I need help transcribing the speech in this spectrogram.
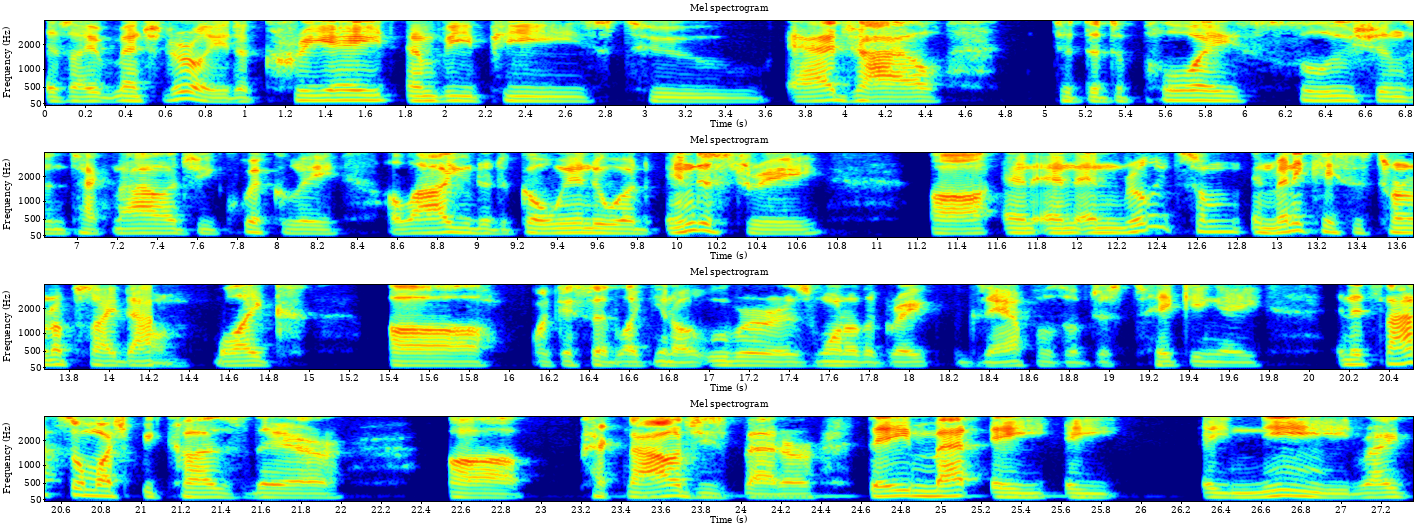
as i mentioned earlier to create mvps to agile to, to deploy solutions and technology quickly allow you to, to go into an industry uh, and and and really some in many cases turn it upside down like uh, like i said like you know uber is one of the great examples of just taking a and it's not so much because their uh, technology is better. They met a a a need, right?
